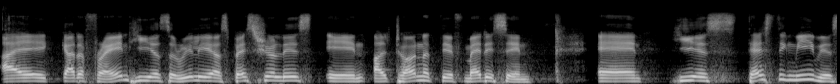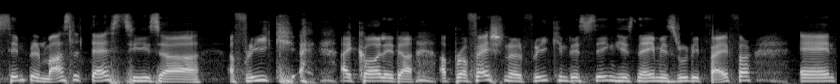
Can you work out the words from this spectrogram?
I got a friend. He is a really a specialist in alternative medicine, and he is testing me with simple muscle tests. He's a a freak. I call it a, a professional freak in this thing. His name is Rudy Pfeiffer, and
